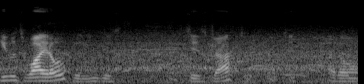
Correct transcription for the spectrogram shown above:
he, was wide open. He just, just dropped it. I don't.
